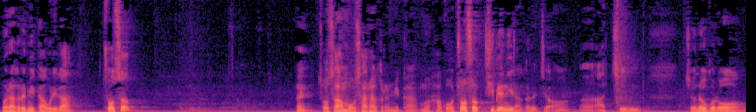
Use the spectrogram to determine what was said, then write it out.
뭐라 그럽니까? 우리가? 조석? 네? 조사모사라 그럽니까? 뭐 하고 조석 기변이라 그러죠. 어, 아침 저녁으로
